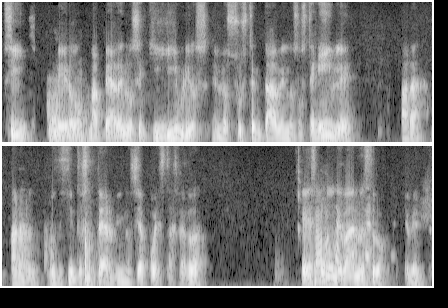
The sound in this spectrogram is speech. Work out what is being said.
sí, pero mapeada en los equilibrios, en lo sustentable, en lo sostenible, para, para los distintos términos y apuestas, ¿verdad? Es por Vamos donde a- va nuestro evento.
